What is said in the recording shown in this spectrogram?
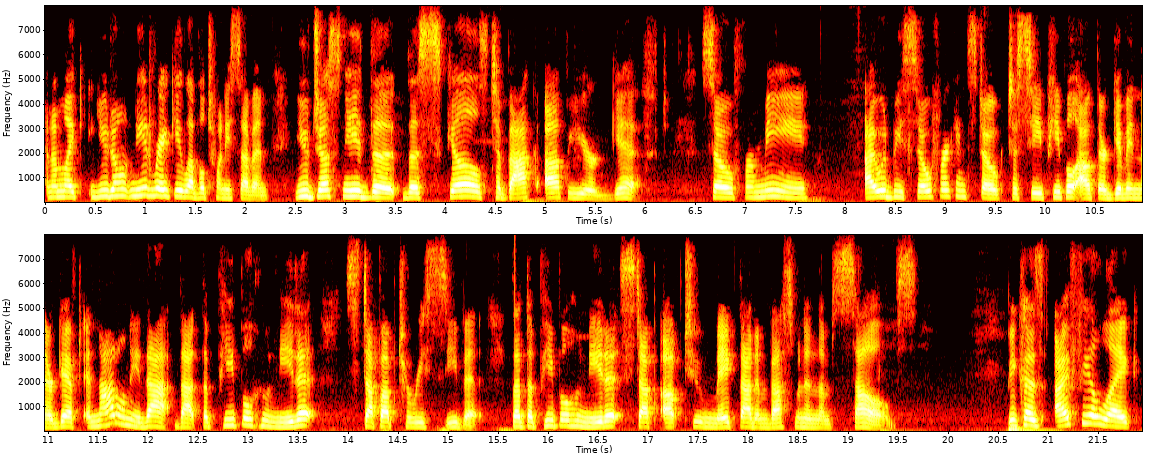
and I'm like, you don't need Reiki level 27. You just need the the skills to back up your gift. So for me, I would be so freaking stoked to see people out there giving their gift. And not only that, that the people who need it step up to receive it. That the people who need it step up to make that investment in themselves. Because I feel like,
